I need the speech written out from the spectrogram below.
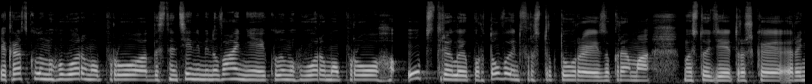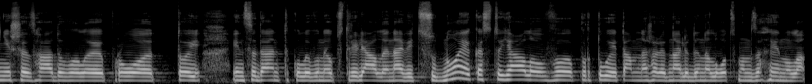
Якраз коли ми говоримо про дистанційне мінування, і коли ми говоримо про обстріли портової інфраструктури, і, зокрема, ми в студії трошки раніше згадували про той інцидент, коли вони обстріляли навіть судно, яке стояло в порту, і там, на жаль, одна людина лоцман загинула.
